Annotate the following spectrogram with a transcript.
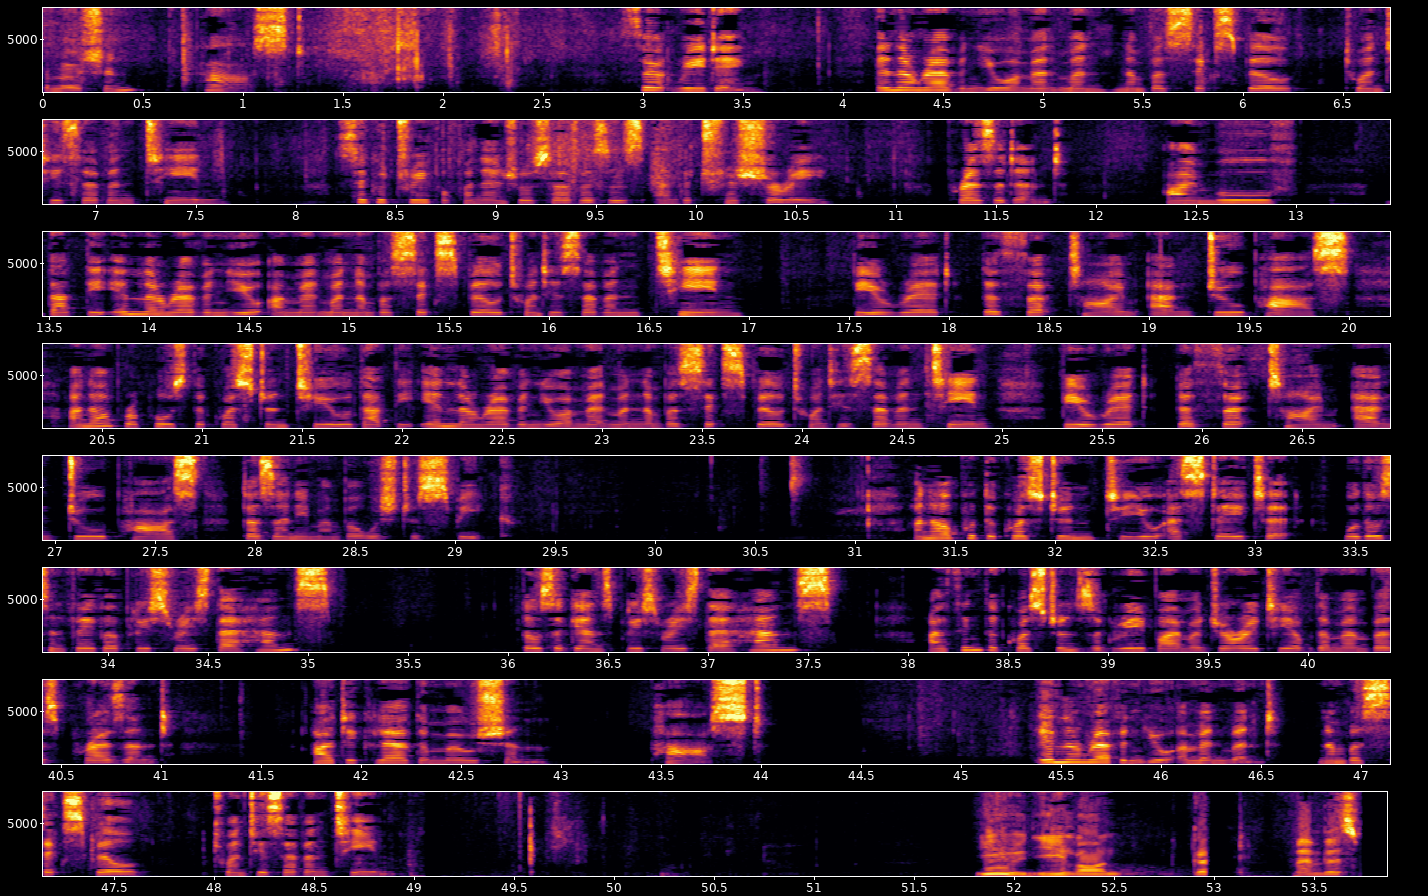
The motion passed. Third reading. Inland Revenue Amendment Number 6 Bill 2017. Secretary for Financial Services and the Treasury. President, I move that the Inland Revenue Amendment Number 6 Bill 2017 be read the third time and do pass. I now propose the question to you that the Inland Revenue Amendment Number 6 Bill 2017 be read the third time and do pass. Does any member wish to speak? I now put the question to you as stated. Will those in favor please raise their hands? Those against, please raise their hands. I think the question is agreed by majority of the members present. I declare the motion passed. Inland Revenue Amendment Number 6 Bill 2017. Members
